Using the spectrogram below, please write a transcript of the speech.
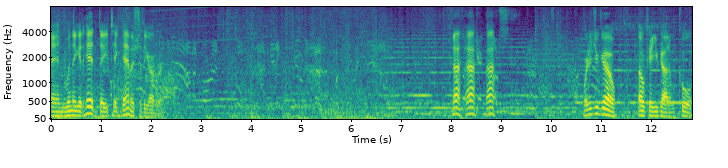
And when they get hit, they take damage to the armor. Ah, ah, ah. Where did you go? Okay, you got him. Cool.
